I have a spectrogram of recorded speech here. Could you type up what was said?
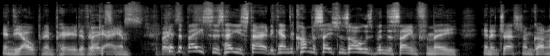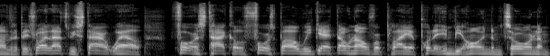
in the opening period of a Basics, game. the Yeah, the basics. basis, how you start again. The conversation's always been the same for me in a dressing room going onto the pitch. Right, lads, we start well. First tackle, first ball we get, don't overplay it, put it in behind them, turn them,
